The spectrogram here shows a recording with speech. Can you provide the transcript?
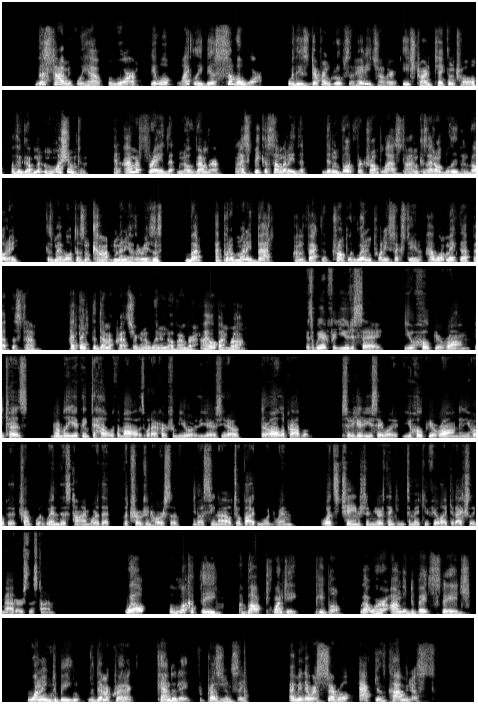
This time, if we have a war, it will likely be a civil war where these different groups that hate each other each try to take control of the government in Washington. And I'm afraid that in November, and I speak as somebody that didn't vote for Trump last time because I don't believe in voting, because my vote doesn't count and many other reasons, but I put a money bet on the fact that Trump would win in 2016. I won't make that bet this time. I think the Democrats are going to win in November. I hope I'm wrong. It's weird for you to say you hope you're wrong because normally you think to hell with them all is what I've heard from you over the years, you know? They're all a problem. So to hear you say, well, you hope you're wrong and you hope that Trump would win this time or that the Trojan horse of, you know, senile Joe Biden would win. What's changed in your thinking to make you feel like it actually matters this time? Well, look at the about 20 people that were on the debate stage wanting to be the Democratic candidate for presidency. I mean, there were several active communists.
